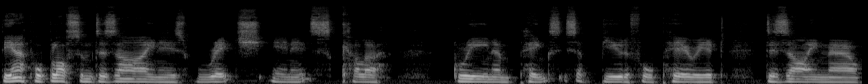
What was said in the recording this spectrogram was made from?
The apple blossom design is rich in its colour, green and pinks. It's a beautiful period design now.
